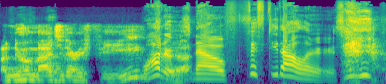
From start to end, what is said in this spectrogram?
A new imaginary fee. Water yeah. is now fifty dollars.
